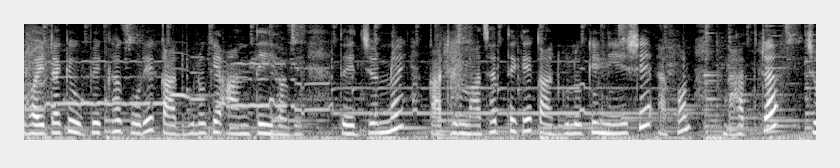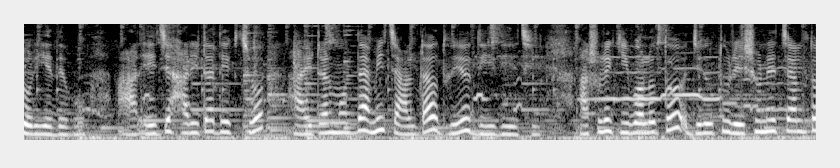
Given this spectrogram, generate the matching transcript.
ভয়টাকে উপেক্ষা করে কাঠগুলোকে আনতেই হবে। তো এর জন্যই কাঠের মাঝার থেকে কাঠগুলোকে নিয়ে এসে এখন ভাতটা চড়িয়ে দেব। আর এই যে হাঁড়িটা দেখছ, হাঁড়িটার মধ্যে আমি চালটাও ধুয়ে দিয়ে দিয়েছি। আসলে কি বলো তো যেহেতু রেশনের চাল তো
